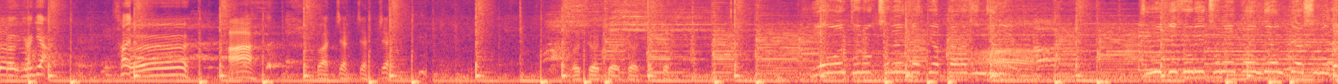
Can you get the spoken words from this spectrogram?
여기 여기야. 사 어, 아 좋아 잽잽잽 그렇죠 그렇죠 그렇죠 그렇죠. 영원토록 찬양받게 합당하신 주님 주님께서 우리 찬양 가운데 함께 하십니다.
